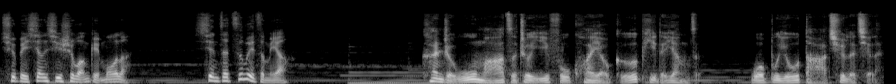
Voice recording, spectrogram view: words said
却被湘西狮王给摸了，现在滋味怎么样？看着吴麻子这一副快要嗝屁的样子，我不由打趣了起来。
